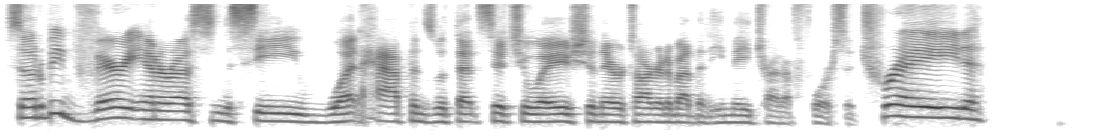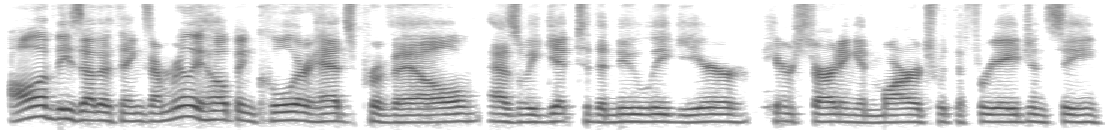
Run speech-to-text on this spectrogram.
so it'll be very interesting to see what happens with that situation. They were talking about that he may try to force a trade, all of these other things. I'm really hoping cooler heads prevail as we get to the new league year here starting in March with the free agency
